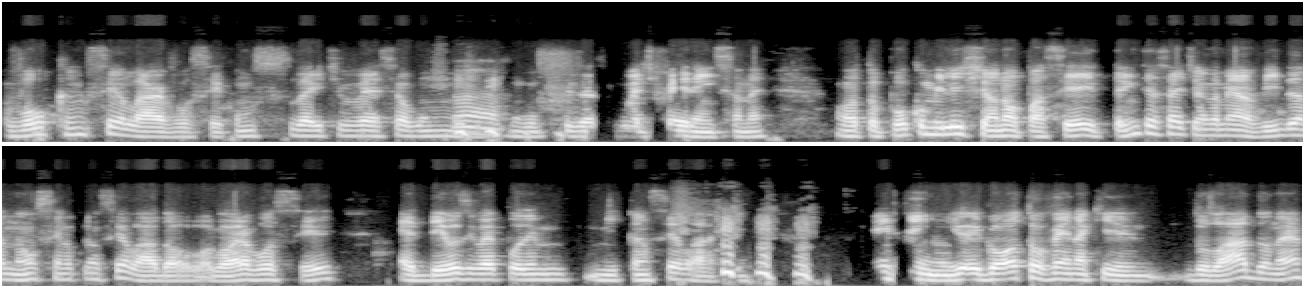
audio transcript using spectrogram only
Vou cancelar você, como se isso daí tivesse algum, ah. fizesse uma diferença, né? Eu tô pouco me lixando, ó, passei 37 anos da minha vida não sendo cancelado, ó, agora você é Deus e vai poder me cancelar aqui. Enfim, igual eu tô vendo aqui do lado, né?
